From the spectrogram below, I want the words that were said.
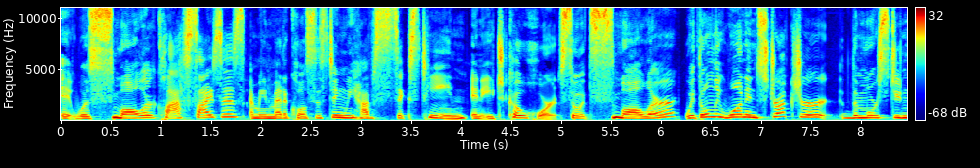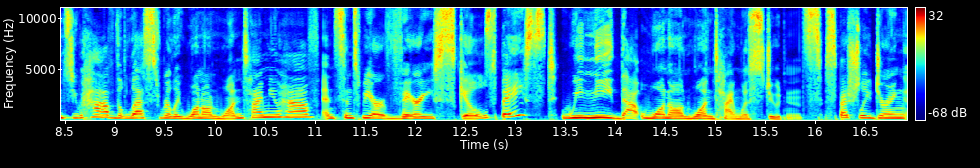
It was smaller class sizes. I mean, medical assisting, we have 16 in each cohort. So it's smaller. With only one instructor, the more students you have, the less really one on one time you have. And since we are very skills based, we need that one on one time with students, especially during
